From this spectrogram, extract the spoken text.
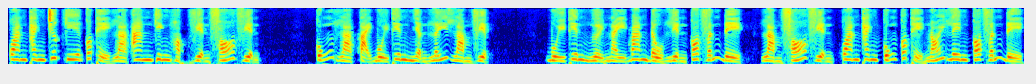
Quan thanh trước kia có thể là an kinh học viện phó viện. Cũng là tại Bùi Thiên nhận lấy làm việc. Bùi Thiên người này ban đầu liền có vấn đề, làm phó viện quan thanh cũng có thể nói lên có vấn đề.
